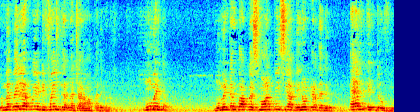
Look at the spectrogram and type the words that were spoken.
तो मैं पहले आपको ये डिफाइन करना चाह रहा हूँ आपका देखो ना। मोमेंटम मोमेंटम को आपको स्मॉल पी से आप डिनोट करते देखो एम इंटू व्यू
